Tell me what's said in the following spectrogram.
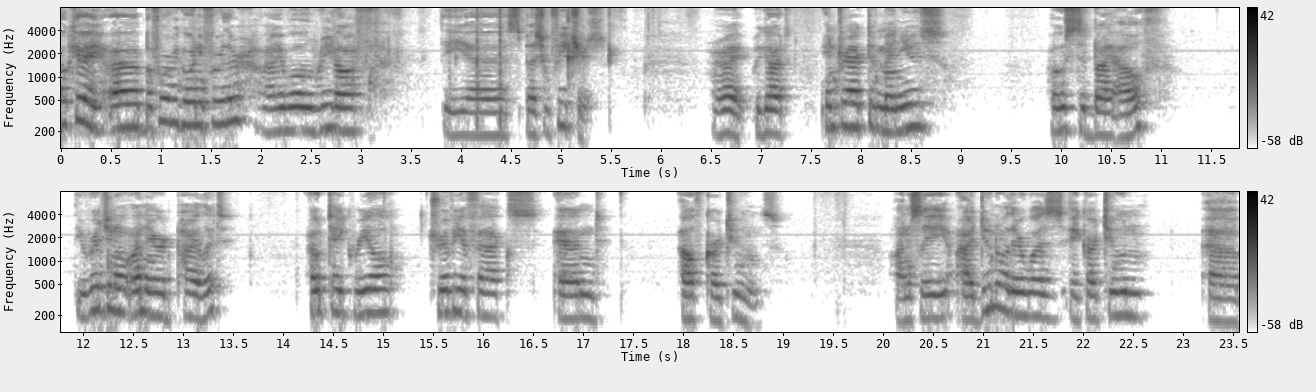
Okay, uh, before we go any further, I will read off the uh, special features. Alright, we got interactive menus, hosted by Alf, the original unaired pilot, outtake reel, trivia facts, and Alf cartoons. Honestly, I do know there was a cartoon, uh,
